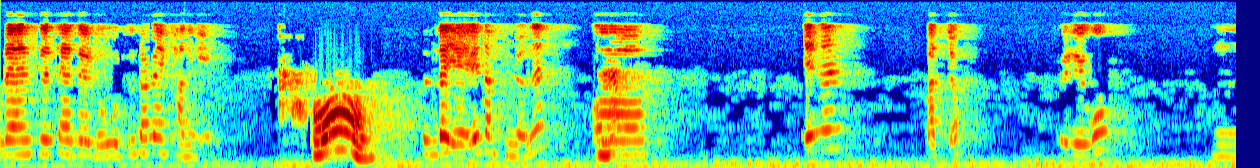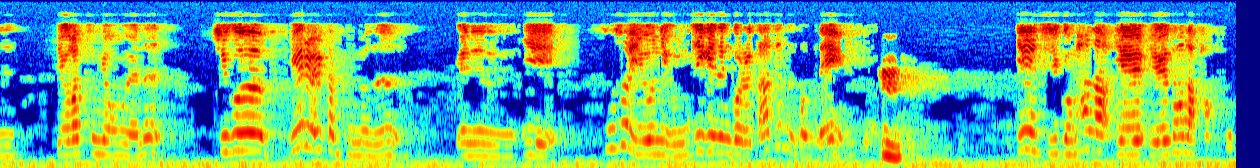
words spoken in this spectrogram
브뢴스테드 로우리 설명이 가능해요. 오. 근데 얘 일단 보면은 어 음. 얘는 맞죠? 그리고 음 얘 같은 경우에는 지금 얘를 일단 보면은 얘는 이 수소 이온이 움직이는 거를 따지는 건데 응. 얘 지금 하나 얘 얘에서 하나 갖고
